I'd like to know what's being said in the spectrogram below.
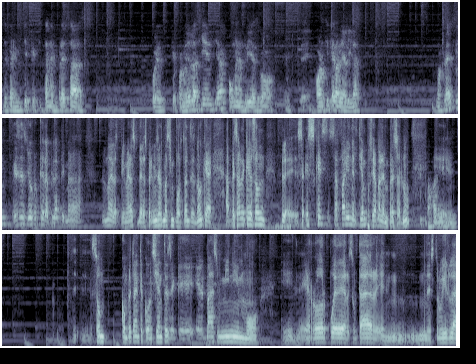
de permitir que existan empresas pues que por medio de la ciencia pongan en riesgo, este, ahora sí que la realidad. ¿No crees? Esa es yo creo que la, la, primera, una de las primeras, de las premisas más importantes, ¿no? Que a pesar de que ellos son, es que es Safari en el tiempo se llama la empresa, ¿no? Eh, son completamente conscientes de que el más mínimo eh, error puede resultar en destruir la,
